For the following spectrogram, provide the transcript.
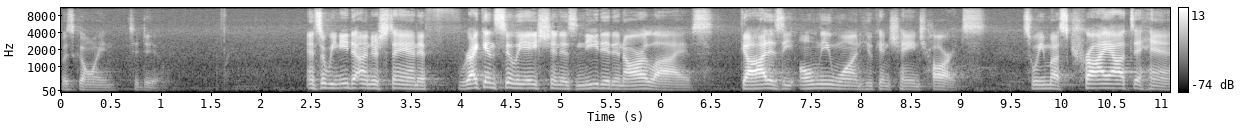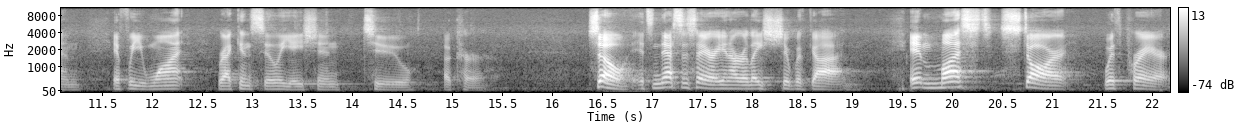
was going to do. And so we need to understand if reconciliation is needed in our lives, God is the only one who can change hearts. So we must cry out to him if we want reconciliation to occur. So it's necessary in our relationship with God. It must start with prayer.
